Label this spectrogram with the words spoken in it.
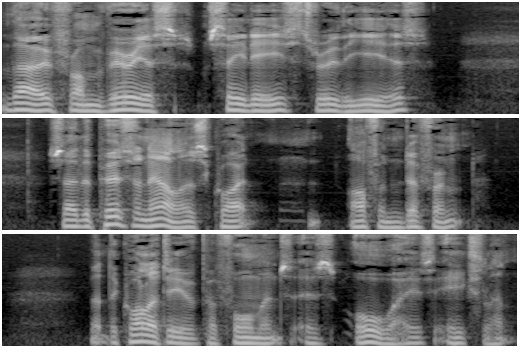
Though from various CDs through the years, so the personnel is quite often different, but the quality of performance is always excellent.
